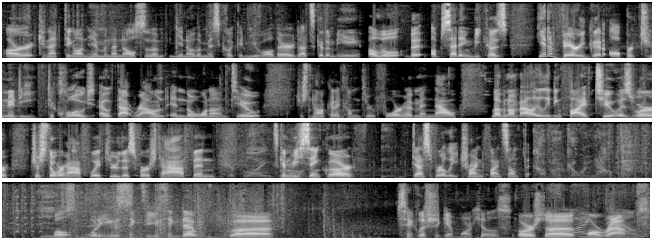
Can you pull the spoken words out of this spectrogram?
are connecting on him, and then also the, you know, the misclick and U-Hall there. That's going to be a little bit upsetting because he had a very good opportunity to close out that round in the one-on-two. Just not going to come through for him, and now Lebanon Valley leading 5-2 as we're just over halfway through this first half, and it's going to be St. Clair desperately trying to find something. Well, what do you think? Do you think that uh, St. Clair should get more kills or uh, more rounds?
